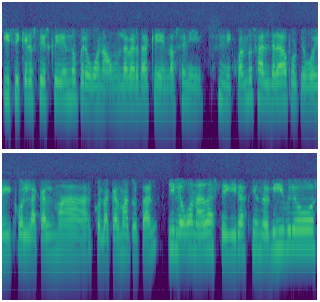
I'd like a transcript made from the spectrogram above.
y sí que lo estoy escribiendo, pero bueno, aún la verdad que no sé ni ni cuándo saldrá porque voy con la calma, con la calma total. Y luego nada, seguir haciendo libros,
